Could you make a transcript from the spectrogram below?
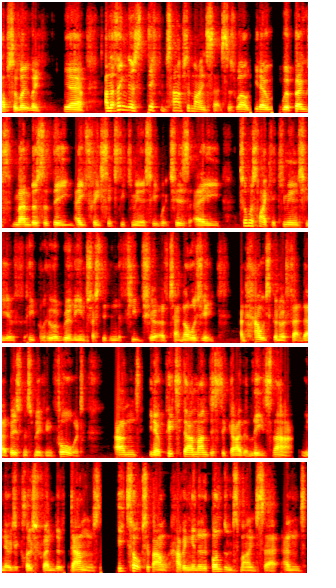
Absolutely. Yeah. And I think there's different types of mindsets as well. You know, we're both members of the A360 community, which is a, it's almost like a community of people who are really interested in the future of technology and how it's going to affect their business moving forward. And, you know, Peter Diamandis is the guy that leads that. You know, he's a close friend of Dan's. He talks about having an abundance mindset and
